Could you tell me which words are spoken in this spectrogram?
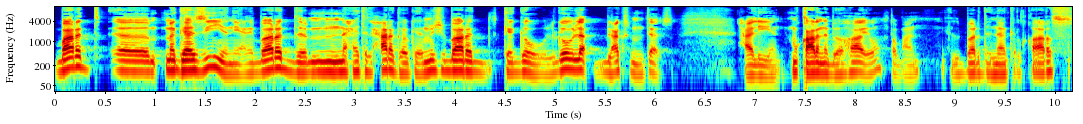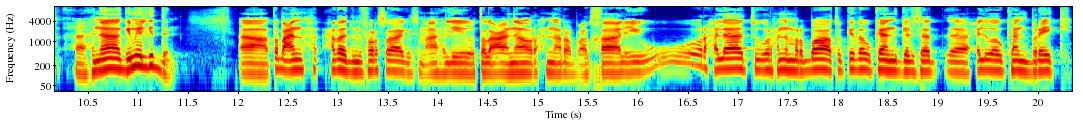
بارد آه مجازيا يعني بارد من ناحية الحركة وكذا مش بارد كجو. الجو لا بالعكس ممتاز حاليا. مقارنة بأوهايو طبعا البرد هناك القارص. آه هنا جميل جدا. آه طبعا حضرت الفرصة اجلس مع أهلي وطلعنا ورحنا ربع الخالي ورحلات ورحنا مرباط وكذا وكانت جلسات آه حلوة وكان break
